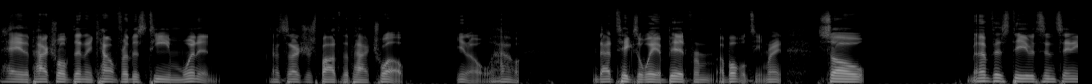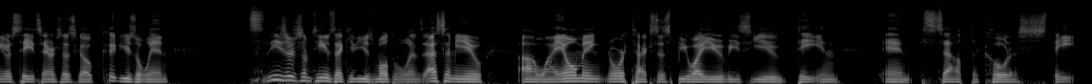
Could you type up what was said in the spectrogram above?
hey, the Pac-12 didn't account for this team winning. That's an extra spot to the Pac-12. You know how that takes away a bid from a bubble team, right? So Memphis, Davidson, San Diego State, San Francisco could use a win. So these are some teams that could use multiple wins. SMU, uh, Wyoming, North Texas, BYU, VCU, Dayton, and South Dakota State.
